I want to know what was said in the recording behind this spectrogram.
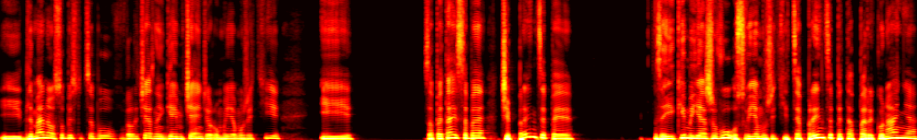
І для мене особисто це був величезний геймченджер у моєму житті. І запитай себе, чи принципи, за якими я живу у своєму житті, це принципи та переконання,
